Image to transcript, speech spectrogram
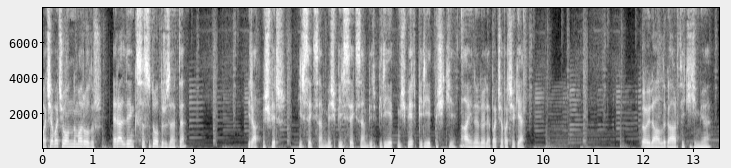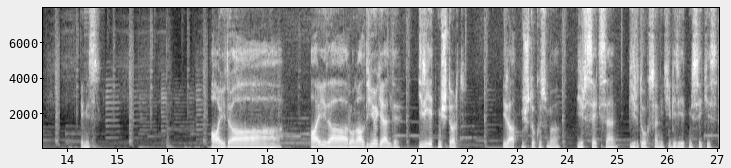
Baça baça 10 numara olur. Herhalde en kısası da odur zaten. 1.61, 1.85, 1.81, 1.71, 1.72. Aynen öyle. Baça baça gel. Böyle aldık artı 2 kimya. Temiz. Hayda. Hayda. Ronaldinho geldi. 1.74. 1.69 mu? 1.80, 1.92, 1.78.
